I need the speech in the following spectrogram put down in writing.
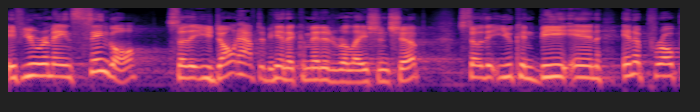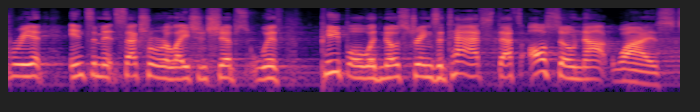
If you remain single so that you don't have to be in a committed relationship, so that you can be in inappropriate, intimate sexual relationships with people with no strings attached, that's also not wise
